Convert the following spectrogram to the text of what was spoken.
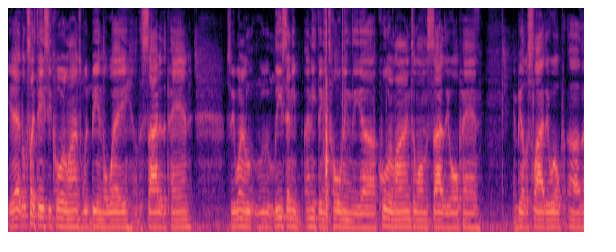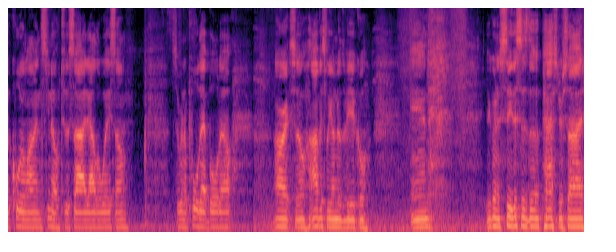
Yeah, it looks like the AC cooler lines would be in the way of the side of the pan. So you want to release any anything that's holding the uh, cooler lines along the side of the oil pan and be able to slide the oil, uh, the cooler lines, you know, to the side, out of the way some. So we're gonna pull that bolt out. All right, so obviously under the vehicle. And you're gonna see, this is the passenger side,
